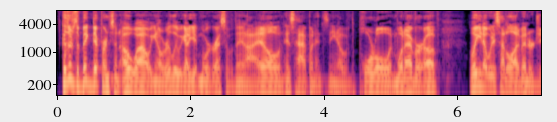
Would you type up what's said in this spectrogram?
Because there's a big difference in oh wow you know really we got to get more aggressive with NIL and his happening you know the portal and whatever of well you know we just had a lot of energy,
